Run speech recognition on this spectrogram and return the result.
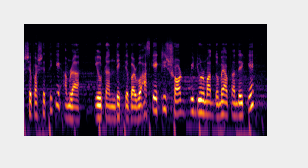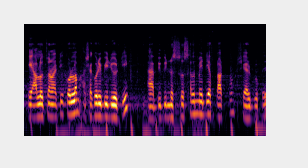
আশেপাশে থেকে আমরা ইউটার্ন দেখতে পারব। আজকে একটি শর্ট ভিডিওর মাধ্যমে আপনাদেরকে এই আলোচনাটি করলাম। আশা করি ভিডিওটি বিভিন্ন সোশ্যাল মিডিয়া প্ল্যাটফর্ম শেয়ার গ্রুপে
